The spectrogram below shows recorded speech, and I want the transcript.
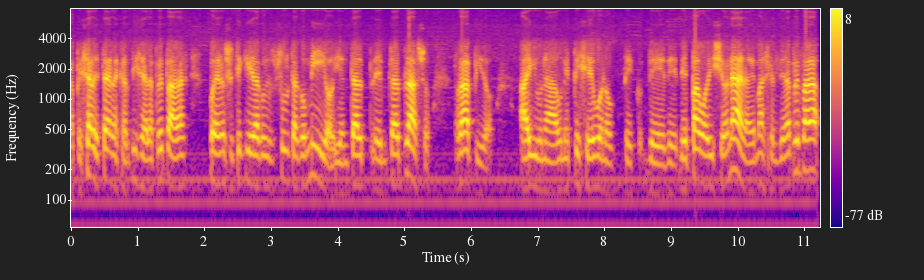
a, pesar de estar en las cartillas de las prepagas, bueno, si usted quiere la consulta conmigo y en tal, en tal plazo, rápido, hay una, una especie de, bueno, de- de pago adicional, además el de la prepaga,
